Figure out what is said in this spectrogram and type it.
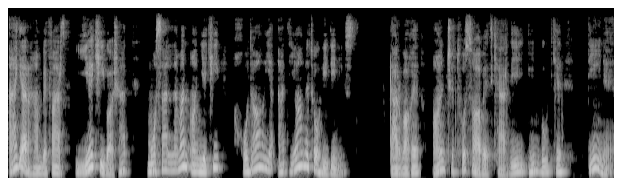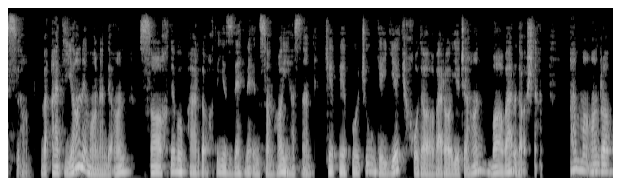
اگر هم به فرض یکی باشد مسلما آن یکی خدای ادیان توحیدی نیست. در واقع آنچه تو ثابت کردی این بود که دین اسلام و ادیان مانند آن ساخته و پرداخته ذهن انسانهایی هستند که به وجود یک خدا برای جهان باور داشتند اما آن را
